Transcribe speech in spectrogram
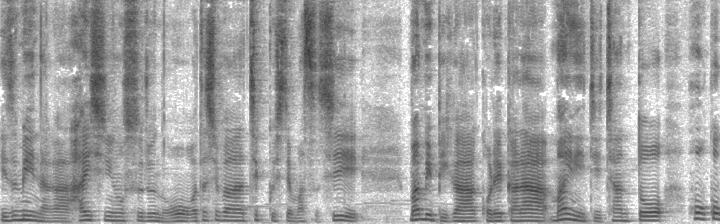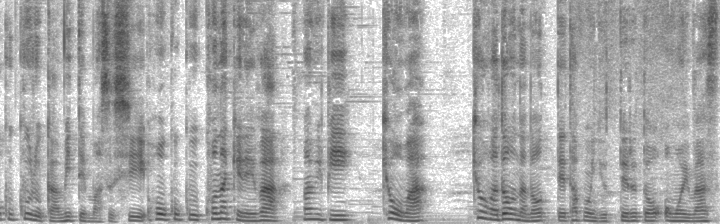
イズミーナが配信をするのを私はチェックしてますしマミピがこれから毎日ちゃんと報告来るか見てますし報告来なければマミピ今日は今日はどうなのって多分言ってると思います。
